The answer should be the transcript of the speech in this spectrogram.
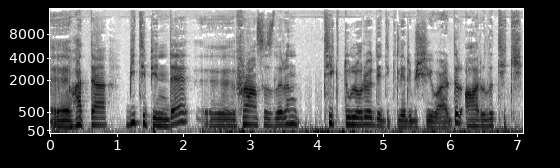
E, hatta bir tipinde e, Fransızların tik douloureux dedikleri bir şey vardır. Ağrılı tik.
